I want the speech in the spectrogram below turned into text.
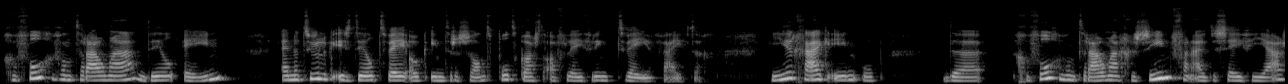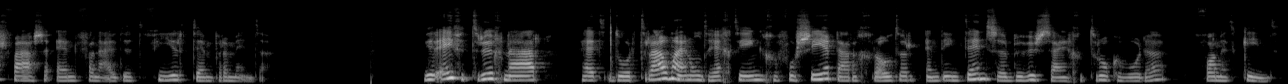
Gevolgen van trauma, deel 1. En natuurlijk is deel 2 ook interessant, podcastaflevering 52. Hier ga ik in op de gevolgen van trauma gezien vanuit de zevenjaarsfase en vanuit het vier temperamenten. Weer even terug naar het door trauma en onthechting geforceerd naar een groter en intenser bewustzijn getrokken worden van het kind.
